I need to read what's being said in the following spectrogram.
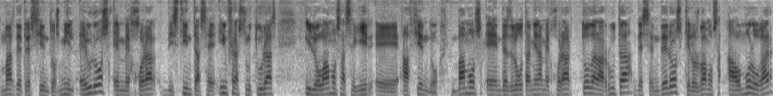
más de 300.000 euros en mejorar distintas infraestructuras y lo vamos a seguir haciendo. Vamos, desde luego, también a mejorar toda la ruta de senderos que los vamos a homologar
